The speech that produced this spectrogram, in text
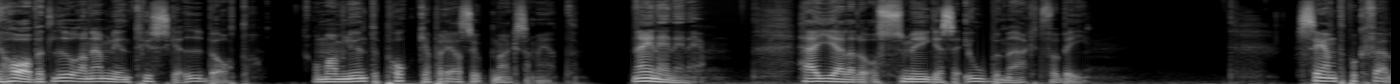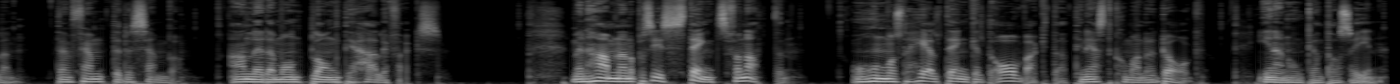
I havet lurar nämligen tyska ubåtar och man vill ju inte pocka på deras uppmärksamhet. Nej, nej, nej, nej. Här gäller det att smyga sig obemärkt förbi. Sent på kvällen, den 5 december, anländer Mont Blanc till Halifax. Men hamnen har precis stängts för natten och hon måste helt enkelt avvakta till nästkommande dag innan hon kan ta sig in.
